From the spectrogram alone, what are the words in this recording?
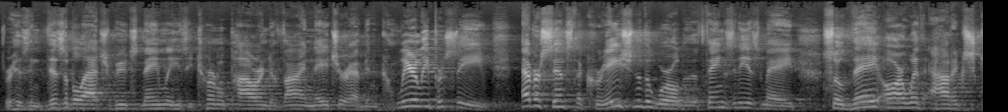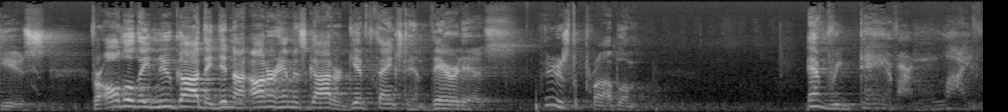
For his invisible attributes, namely his eternal power and divine nature, have been clearly perceived ever since the creation of the world and the things that he has made, so they are without excuse. For although they knew God, they did not honor him as God or give thanks to him. There it is. There's the problem. Every day of our life,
